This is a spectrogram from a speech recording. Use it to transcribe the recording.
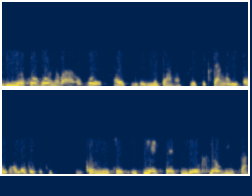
ngilokho kona ku-website nge-javascript kuhlanganisa njalo kokuthi i-communicate i-css ngeyokuhlobisa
